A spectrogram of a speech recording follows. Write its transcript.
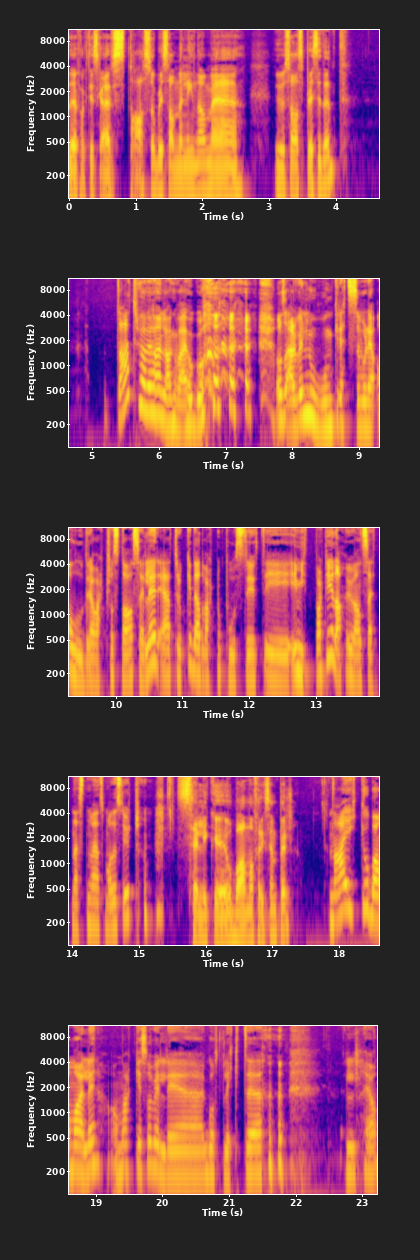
det faktisk er stas å bli sammenligna med USAs president? Der tror jeg vi har en lang vei å gå. og så er det vel noen kretser hvor det aldri har vært så stas heller. Jeg tror ikke det hadde vært noe positivt i, i mitt parti, da, uansett nesten hvem som hadde styrt. Selv ikke Obama f.eks.? Nei, ikke Obama heller. Han er ikke så veldig godt likt ja,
